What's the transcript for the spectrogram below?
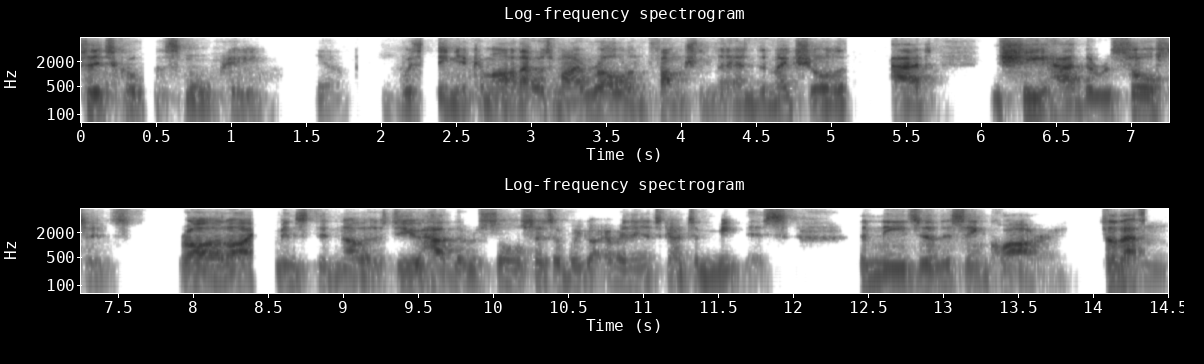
political with a small p yeah. with senior command. That was my role and function there, and to make sure that had and she had the resources rather like Minstead and others, do you have the resources? Have we got everything that's going to meet this, the needs of this inquiry? So that's mm.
